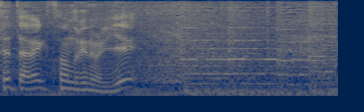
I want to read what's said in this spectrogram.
C'est avec Sandrine Ollier.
